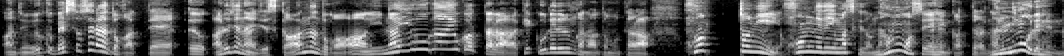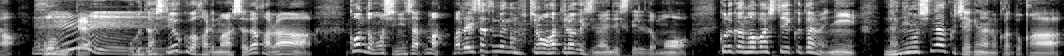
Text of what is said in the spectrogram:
あのよくベストセラーとかってえあるじゃないですか。あんなんとか、あ内容が良かったら結構売れるんかなと思ったら、本当に本音で言いますけど、何もせえへんかったら何にも売れへんな、本って。僕出してよくわかりました。だから、今度もし2冊、まあ、また1冊目がもちろん終わってるわけじゃないですけれども、これから伸ばしていくために何をしなくちゃいけないのかとか、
